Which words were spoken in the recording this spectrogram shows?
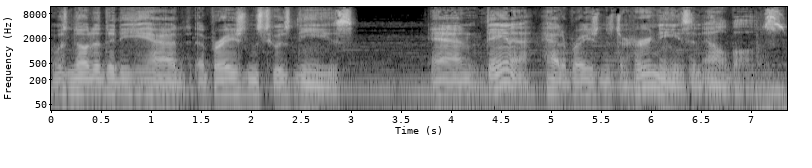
It was noted that he had abrasions to his knees, and Dana had abrasions to her knees and elbows.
